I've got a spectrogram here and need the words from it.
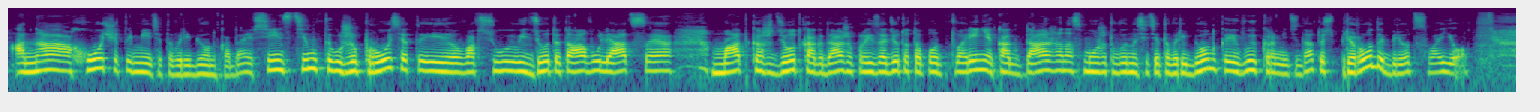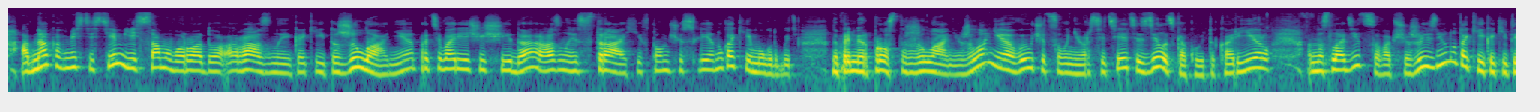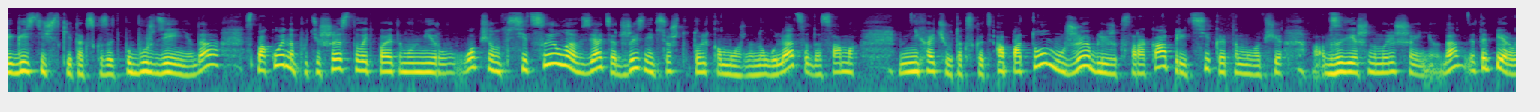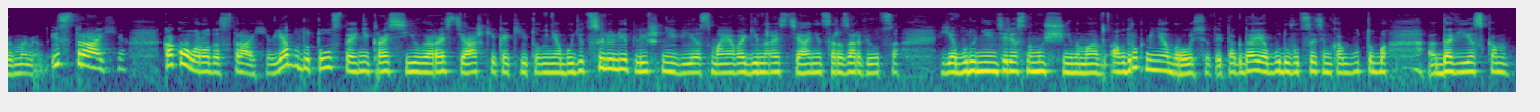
она хочет иметь этого ребенка, да, и все инстинкты уже просят, и вовсю идет эта овуляция, матка ждет, когда же произойдет это оплодотворение, когда же она сможет выносить этого ребенка и выкормить, да, то есть природа берет свое. Однако вместе с тем есть самого рода разные какие-то желания противоречащие, да, разные страхи в том числе, ну какие могут быть, например, просто желание. Желание выучиться в университете, сделать какую-то карьеру, насладиться вообще жизнью, ну, такие какие-то эгоистические, так сказать, побуждения, да, спокойно путешествовать по этому миру. В общем, всецело взять от жизни все, что только можно, но гуляться до самых не хочу, так сказать. А потом уже ближе к 40 прийти к этому вообще а, взвешенному решению, да. Это первый момент. И страхи. Какого рода страхи? Я буду толстая, некрасивая, растяжки какие-то, у меня будет целлюлит, лишний вес, моя вагина растянется, разорвется, вернуться, я буду неинтересна мужчинам, а, а вдруг меня бросят, и тогда я буду вот с этим как будто бы э, довеском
